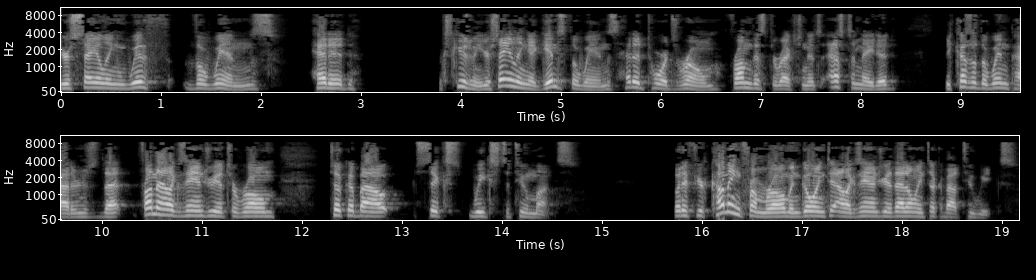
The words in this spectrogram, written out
you're sailing with the winds headed, excuse me, you're sailing against the winds headed towards Rome from this direction. It's estimated because of the wind patterns that from Alexandria to Rome took about six weeks to two months. But if you're coming from Rome and going to Alexandria, that only took about two weeks.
